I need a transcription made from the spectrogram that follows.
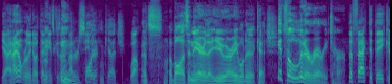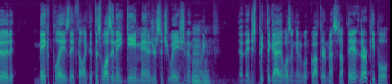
yeah, and I don't really know what that means because I'm not a receiver. Ball receiver. you can catch. Well, That's a ball that's in the air that you are able to catch. It's a literary term. the fact that they could make plays, they felt like that this wasn't a game manager situation, and like Mhm. they just picked a guy that wasn't going to go out there and mess it up. They, there are people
